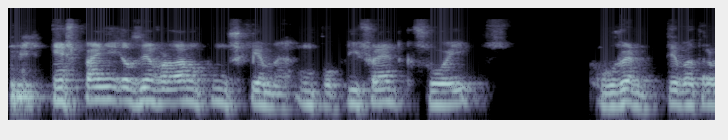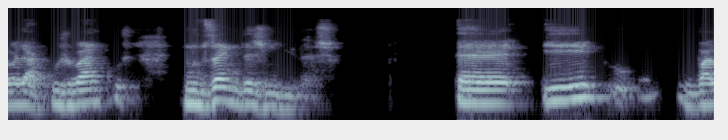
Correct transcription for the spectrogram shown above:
em Espanha eles enverdaram por um esquema um pouco diferente, que foi o governo teve a trabalhar com os bancos no desenho das medidas. Uh, e vai,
